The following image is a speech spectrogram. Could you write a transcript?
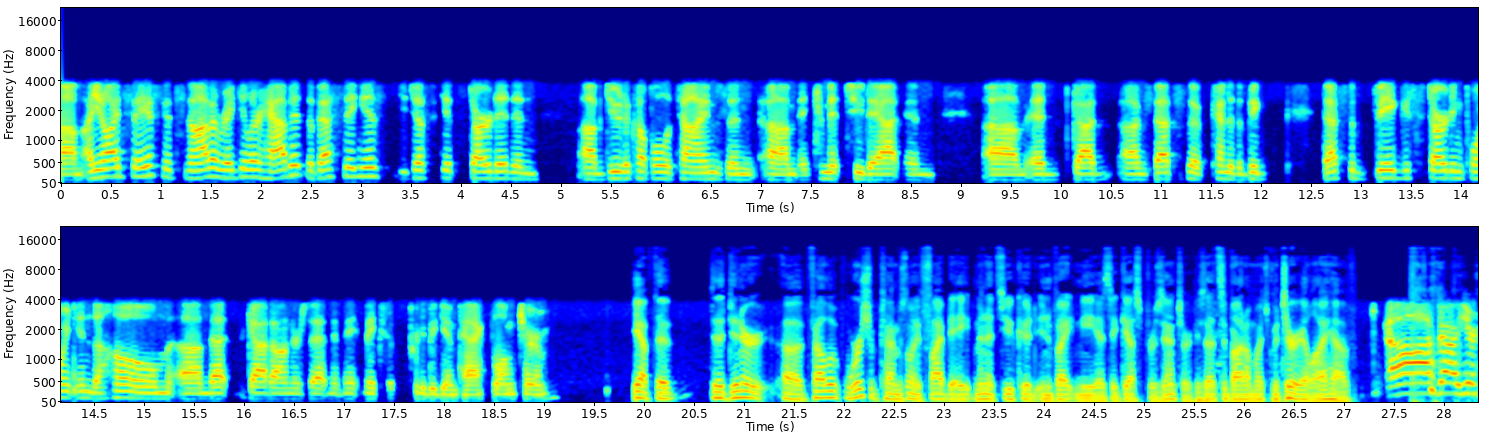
um, you know, I'd say if it's not a regular habit, the best thing is you just get started and um, do it a couple of times and um, and commit to that. And um, and God, um, that's the kind of the big that's the big starting point in the home um, that God honors that, and it ma- makes a pretty big impact long term. Yeah, the the dinner uh, fellow worship time is only five to eight minutes. You could invite me as a guest presenter because that's about how much material I have. Ah, oh, no, you're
